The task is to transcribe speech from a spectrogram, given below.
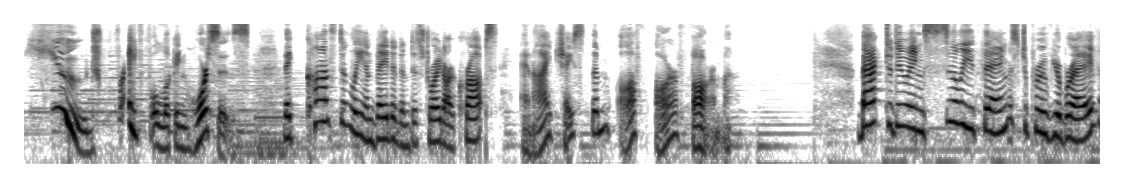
huge, frightful looking horses. They constantly invaded and destroyed our crops, and I chased them off our farm. Back to doing silly things to prove you're brave.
